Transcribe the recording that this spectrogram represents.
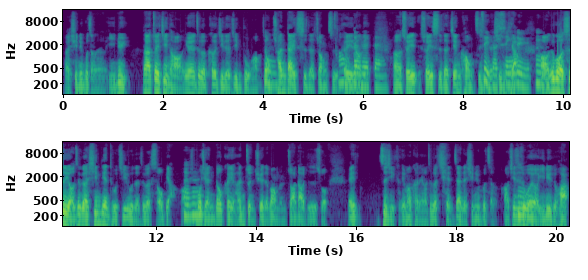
呃心律不整的疑虑。那最近哈，因为这个科技的进步哈，这种穿戴式的装置可以让你、嗯、呃随随时的监控自己的心跳。哦，如果是有这个心电图记录的这个手表哦，嗯、目前都可以很准确的帮我们抓到，就是说，诶，自己有没有可能有这个潜在的心律不整？哦，其实如果有疑虑的话，嗯、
